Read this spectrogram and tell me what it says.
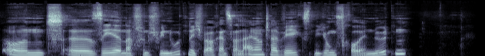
und äh, sehe nach fünf Minuten, ich war auch ganz allein unterwegs, eine Jungfrau in Nöten.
